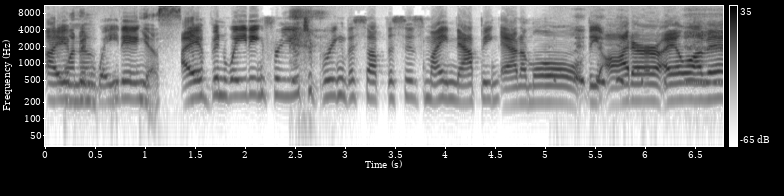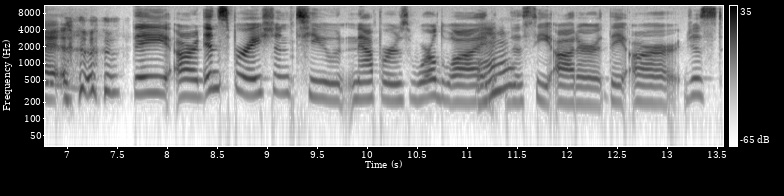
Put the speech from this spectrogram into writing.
I have One been of- waiting. Yes. I have been waiting for you to bring this up. This is my napping animal, the otter. I love it. They are an inspiration to nappers worldwide. Mm-hmm. The sea otter. They are just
